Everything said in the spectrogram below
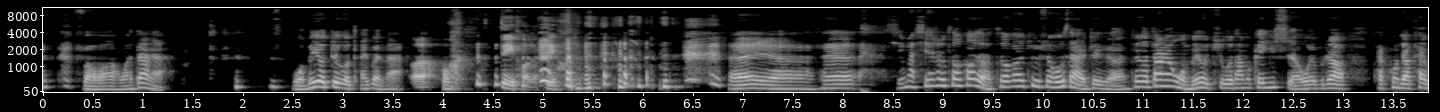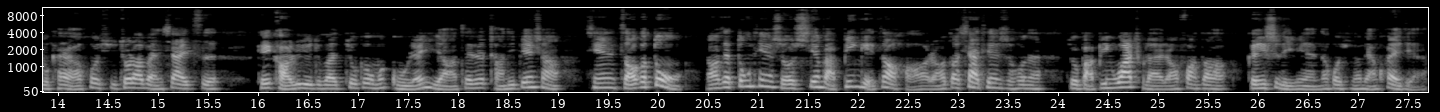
法王完蛋了，我没有对过台本了啊，我对好了，对好了，哎呀，他。行吧，先说糟糕的，糟糕就是欧塞尔这个，这个当然我没有去过他们更衣室啊，我也不知道他空调开不开啊。或许周老板下一次可以考虑，对吧？就跟我们古人一样，在这场地边上先凿个洞，然后在冬天的时候先把冰给造好，然后到夏天的时候呢，就把冰挖出来，然后放到更衣室里面，那或许能凉快一点啊。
